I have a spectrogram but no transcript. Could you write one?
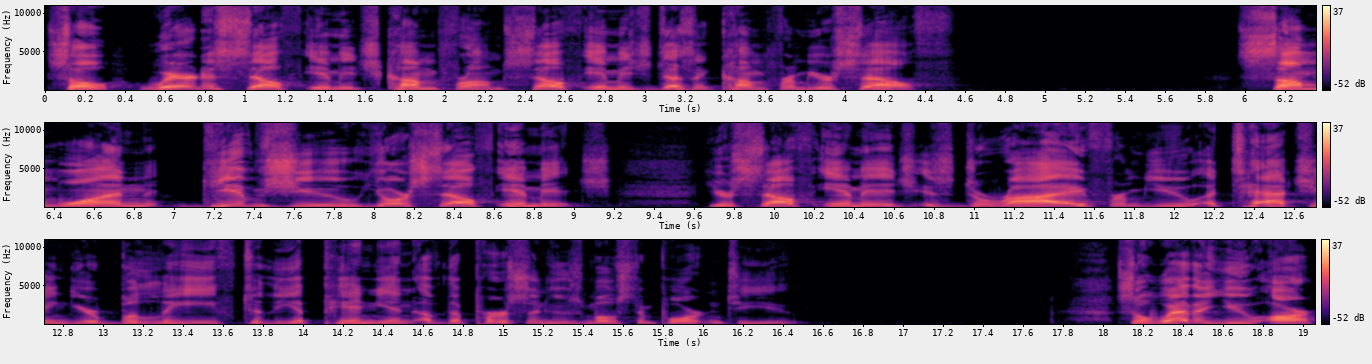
So, where does self image come from? Self image doesn't come from yourself. Someone gives you your self image. Your self image is derived from you attaching your belief to the opinion of the person who's most important to you. So whether you are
